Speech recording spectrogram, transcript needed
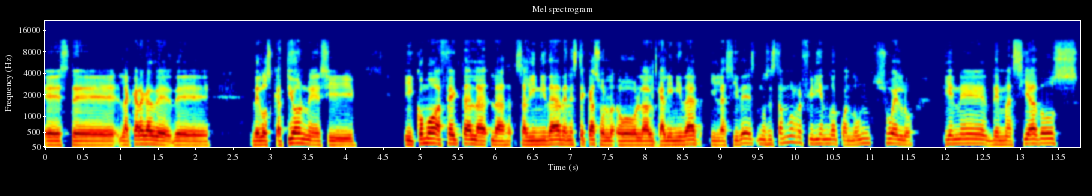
este, la carga de, de los cationes y, y, cómo afecta la, salinidad en este caso o la alcalinidad y la acidez, nos estamos refiriendo a cuando un suelo tiene demasiados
